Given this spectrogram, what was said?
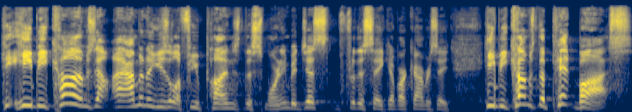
He, he becomes, now I'm going to use a few puns this morning, but just for the sake of our conversation, he becomes the pit boss.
